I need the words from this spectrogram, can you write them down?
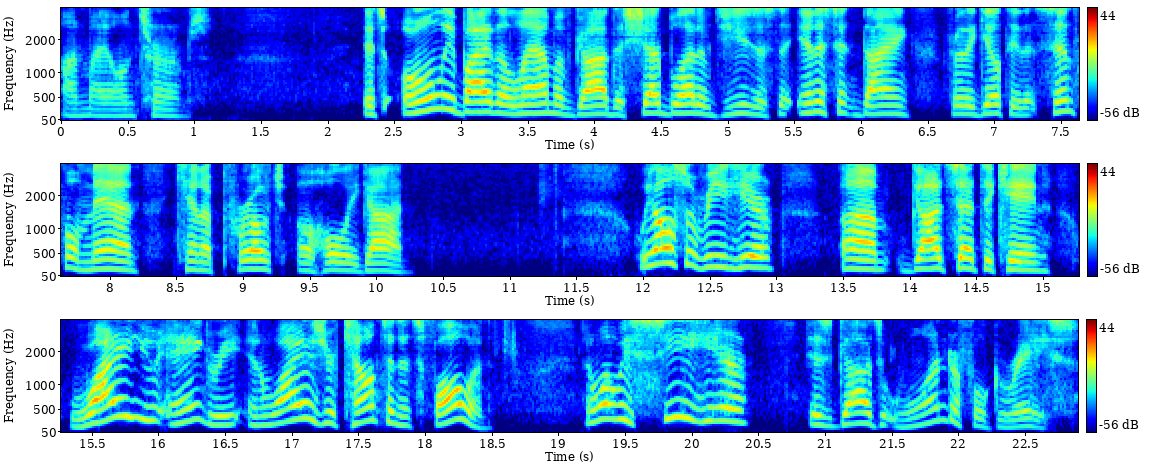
on my own terms. It's only by the Lamb of God, the shed blood of Jesus, the innocent dying for the guilty, that sinful man can approach a holy God. We also read here um, God said to Cain, Why are you angry and why is your countenance fallen? And what we see here is God's wonderful grace.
